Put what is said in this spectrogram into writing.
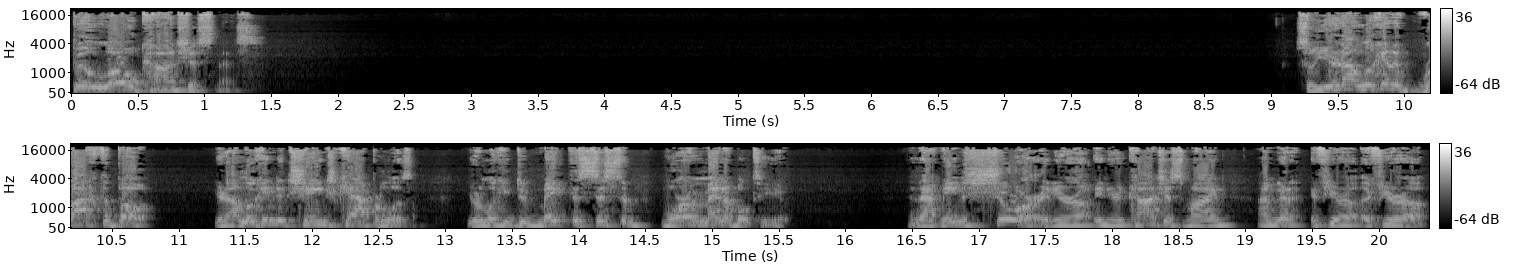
below consciousness. So you're not looking to rock the boat. You're not looking to change capitalism. You're looking to make the system more amenable to you. And that means, sure, in your in your conscious mind, I'm gonna. If you're a, if you're a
